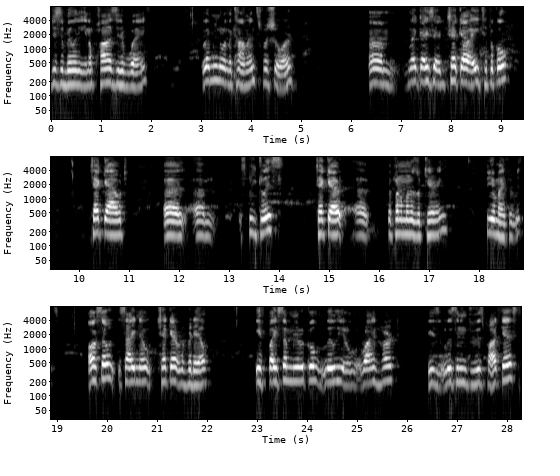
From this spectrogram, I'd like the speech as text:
disability in a positive way? Let me know in the comments for sure. Um, like I said, check out Atypical. Check out uh, um, Speechless. Check out uh, The Fundamentals of Caring. Three of my favorites. Also, side note, check out Riverdale. If by some miracle Lili Reinhart is listening to this podcast,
